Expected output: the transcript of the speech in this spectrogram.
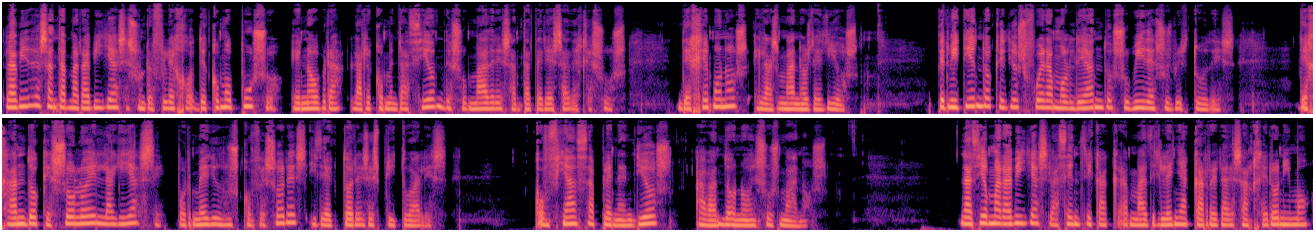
La vida de Santa Maravillas es un reflejo de cómo puso en obra la recomendación de su madre Santa Teresa de Jesús. Dejémonos en las manos de Dios, permitiendo que Dios fuera moldeando su vida y sus virtudes, dejando que sólo Él la guiase por medio de sus confesores y directores espirituales. Confianza plena en Dios, abandono en sus manos. Nació Maravillas la céntrica madrileña carrera de San Jerónimo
